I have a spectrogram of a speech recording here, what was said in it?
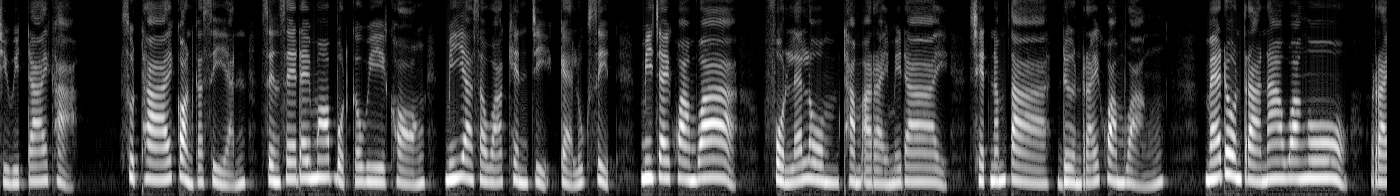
ชีวิตได้ค่ะ สุดท้ายก่อนเกษียณ เซนเซ่ได้มอบบทกวีของมิยาสวะเคนจิ แก่ลูกศิษย์มีใจความว่า ฝนและลมทำอะไรไม่ได้ เช็ดน้ำตา เดินไร้ความหวัง แม้โดนตราหน้าว่าโง่ ไร้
